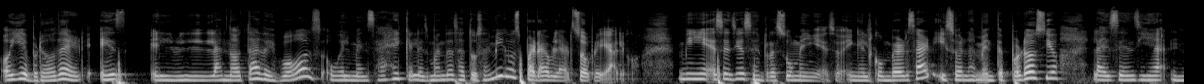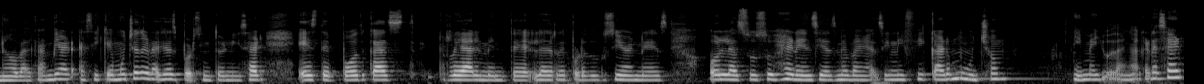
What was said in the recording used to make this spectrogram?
oye, brother, es el, la nota de voz o el mensaje que les mandas a tus amigos para hablar sobre algo. Mi esencia se resume en eso, en el conversar y solamente por ocio, la esencia no va a cambiar. Así que muchas gracias por sintonizar este podcast. Realmente las reproducciones o las sus sugerencias me van a significar mucho y me ayudan a crecer.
